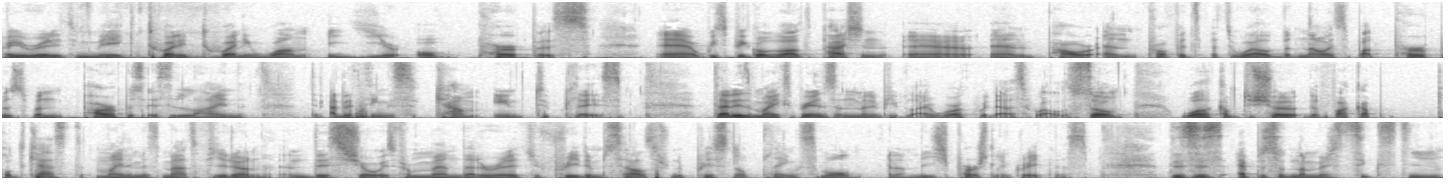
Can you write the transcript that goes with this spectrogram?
Are you ready to make 2021 a year of purpose? Uh, we speak about passion uh, and power and profits as well, but now it's about purpose. When purpose is aligned, the other things come into place. That is my experience and many people I work with as well. So, welcome to Show the Fuck Up podcast. My name is Matt Fyron, and this show is for men that are ready to free themselves from the prison of playing small and unleash personal greatness. This is episode number 16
